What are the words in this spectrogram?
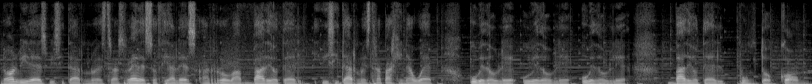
No olvides visitar nuestras redes sociales arroba va de hotel y visitar nuestra página web www.vadehotel.com.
